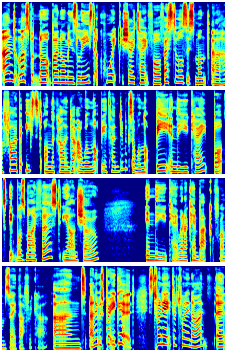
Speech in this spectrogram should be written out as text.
And last but not by no means least, a quick shout out for festivals this month. And I have Fibre East on the calendar. I will not be attending because I will not be in the UK, but it was my first yarn show in the UK when I came back from South Africa, and and it was pretty good. It's 28th of 29th, uh,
